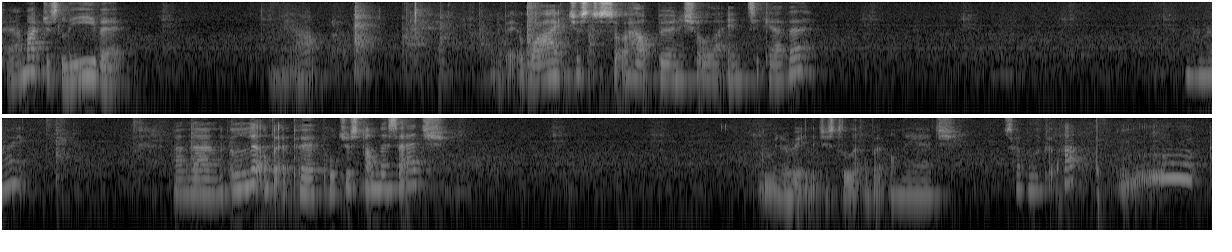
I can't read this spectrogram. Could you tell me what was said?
Okay, I might just leave it. Yeah, a bit of white just to sort of help burnish all that in together. Right, and then a little bit of purple just on this edge. I'm going to really just a little bit on the edge. Let's have a look at that. Look.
